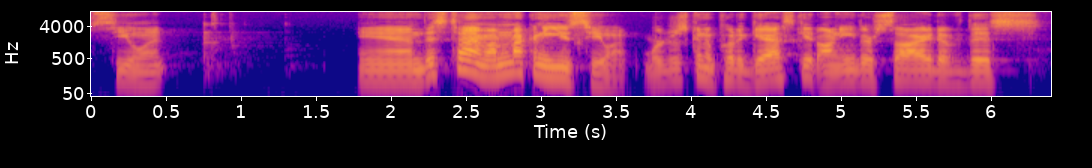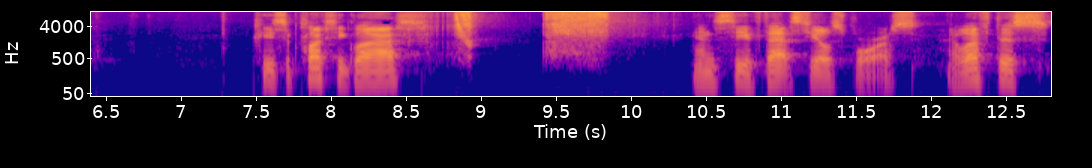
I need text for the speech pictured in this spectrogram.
sealant. And this time I'm not going to use sealant. We're just going to put a gasket on either side of this piece of plexiglass and see if that seals for us. I left this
